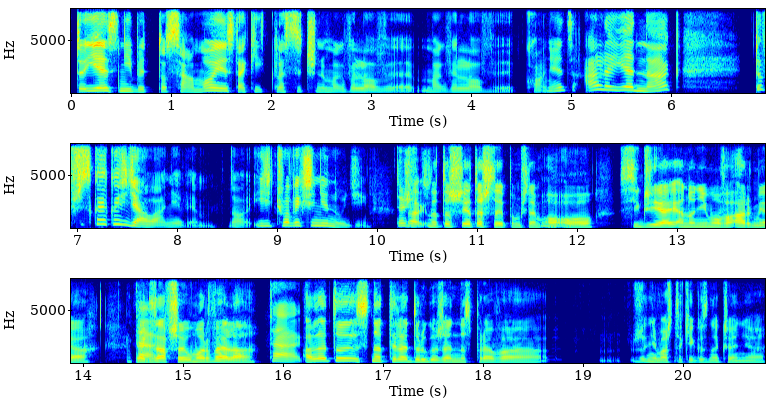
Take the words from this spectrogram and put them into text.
to jest niby to samo, jest taki klasyczny Marvelowy, Marvelowy koniec, ale jednak to wszystko jakoś działa, nie wiem. No i człowiek się nie nudzi. Też, Tak, no też ja też sobie pomyślałem, Mhm. o, o, CGI anonimowa armia, jak tak, zawsze u Marvela, tak, ale to jest na tyle drugorzędna sprawa, że nie masz takiego znaczenia.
